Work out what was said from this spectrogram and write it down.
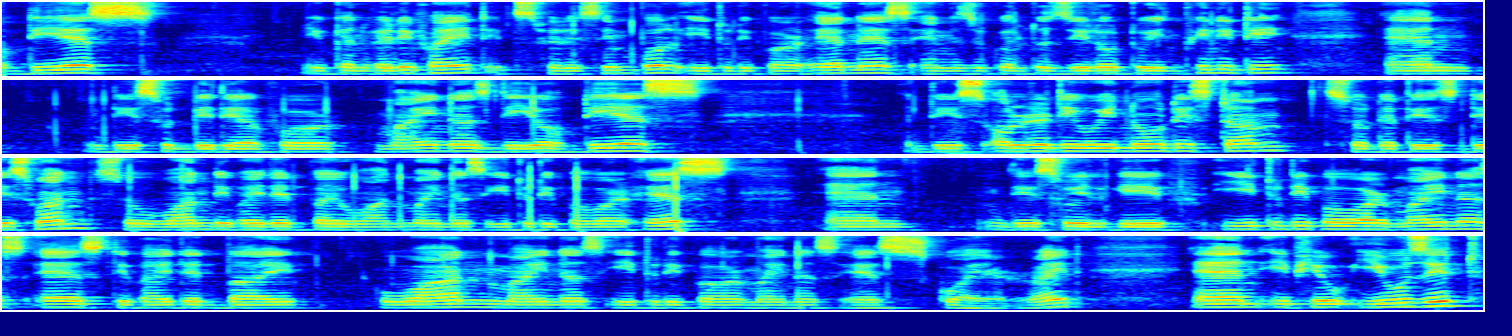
of ds you can verify it. It's very simple. E to the power ns n is equal to 0 to infinity and this would be therefore minus d of ds. This already we know this term so that is this one. So 1 divided by 1 minus e to the power s and this will give e to the power minus s divided by 1 minus e to the power minus s square right? And if you use it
